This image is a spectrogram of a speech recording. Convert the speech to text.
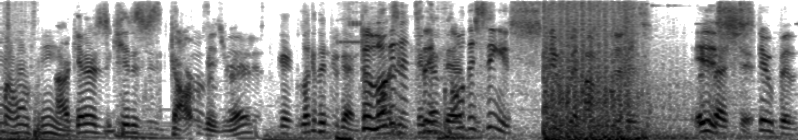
My whole team. our kid is, kid is just garbage, man. Okay, Look at the new gun. Dude, look at this thing. in there. Oh, this thing is stupid how good it is. It Look at is that shit. stupid.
